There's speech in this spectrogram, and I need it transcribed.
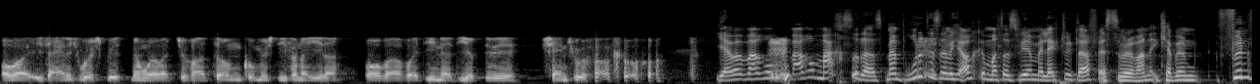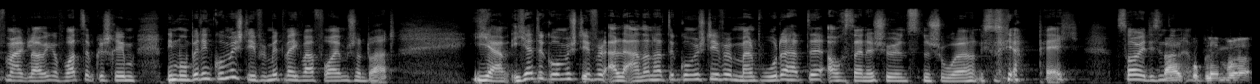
Aber ist eigentlich wurscht gewesen, wir haben Arbeitsschuhe angezogen, Gummistiefeln auch jeder. Aber halt ich nicht, ich hab die Scheinschuhe angehabt. Ja, aber warum, warum machst du das? Mein Bruder hat das nämlich auch gemacht, als wir im Electric Love Festival waren. Ich habe ihm fünfmal, glaube ich, auf WhatsApp geschrieben, nimm unbedingt Gummistiefel mit, weil ich war vor ihm schon dort. Ja, ich hatte Gummistiefel, alle anderen hatten Gummistiefel, mein Bruder hatte auch seine schönsten Schuhe. Und ich so, ja, Pech. Sorry, die sind Nein, das Problem war,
